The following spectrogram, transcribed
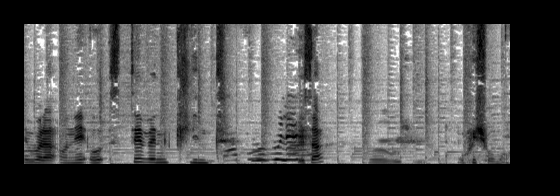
Et voilà, on est au Steven Clint. Vous voulez, C'est ça? Euh, oui, Oui, sûrement.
